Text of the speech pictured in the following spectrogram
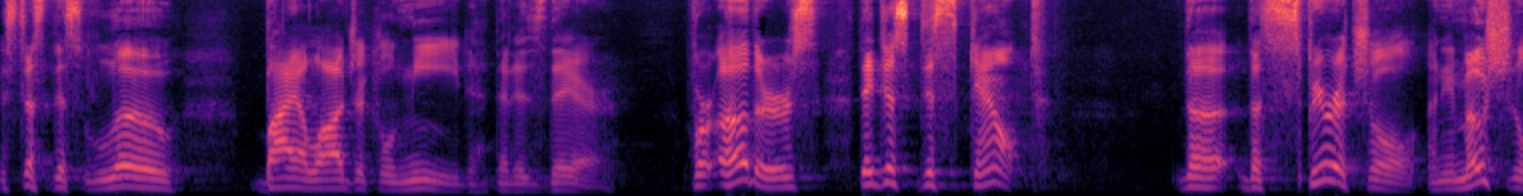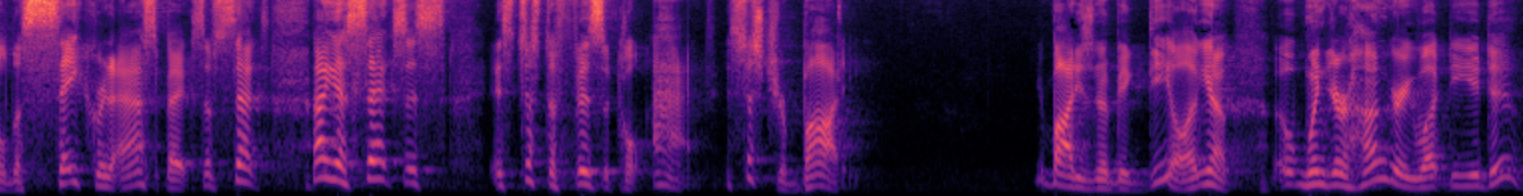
It's just this low biological need that is there. For others, they just discount the, the spiritual and emotional, the sacred aspects of sex. I guess sex is it's just a physical act, it's just your body. Your body's no big deal. You know, when you're hungry, what do you do?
